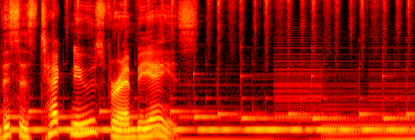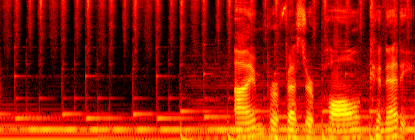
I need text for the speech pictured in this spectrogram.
This is Tech News for MBAs. I'm Professor Paul Canetti.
